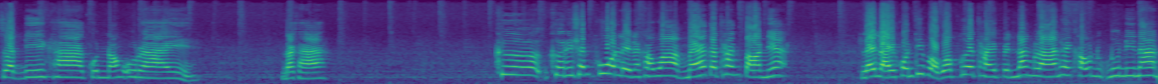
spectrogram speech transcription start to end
สวัสดีค่ะ คุณน้องอุไรนะคะ คือคือดิฉันพูดเลยนะคะ ว่าแม้กระทั่งตอนเนี้ย หลาย ๆ คนที่บอกว่าเพื่อไทยเป็นนั่งร้านให้เขานู่นนี่นั่น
